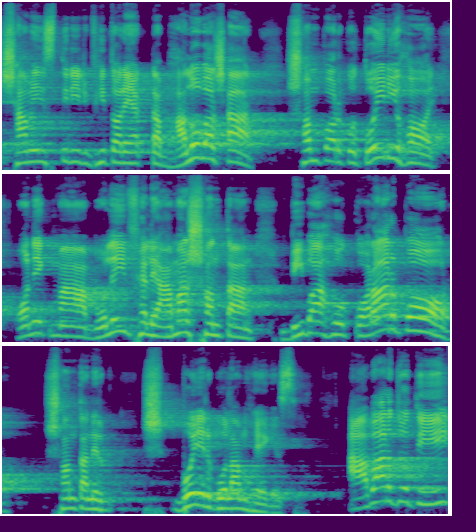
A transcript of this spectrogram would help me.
স্বামী স্ত্রীর ভিতরে একটা ভালোবাসার সম্পর্ক তৈরি হয়। অনেক মা বলেই ফেলে, আমার সন্তান বিবাহ করার পর সন্তানের বইয়ের গোলাম হয়ে গেছে। আবার যদি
